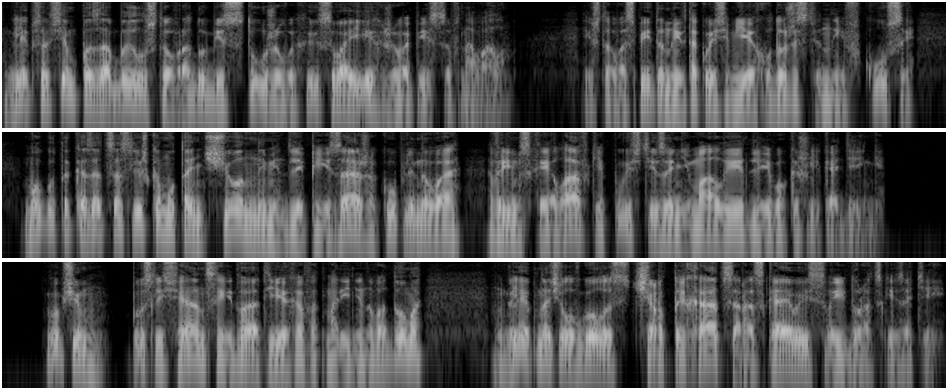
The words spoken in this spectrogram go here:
Глеб совсем позабыл, что в роду Бестужевых и своих живописцев навалом и что воспитанные в такой семье художественные вкусы могут оказаться слишком утонченными для пейзажа, купленного в римской лавке, пусть и за немалые для его кошелька деньги. В общем, после сеанса, едва отъехав от Марининого дома, Глеб начал в голос чертыхаться, раскаиваясь в своей дурацкой затее.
